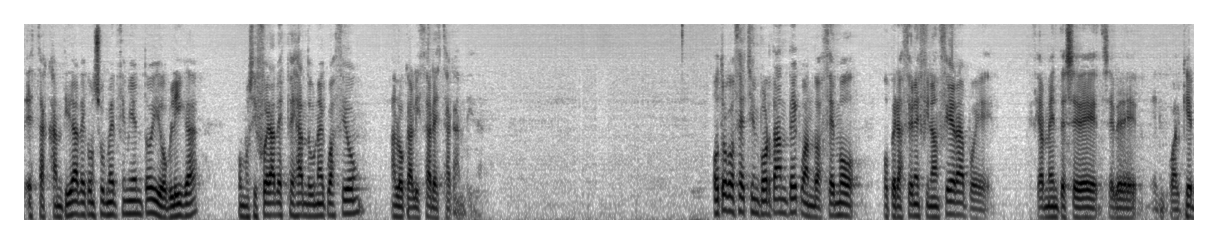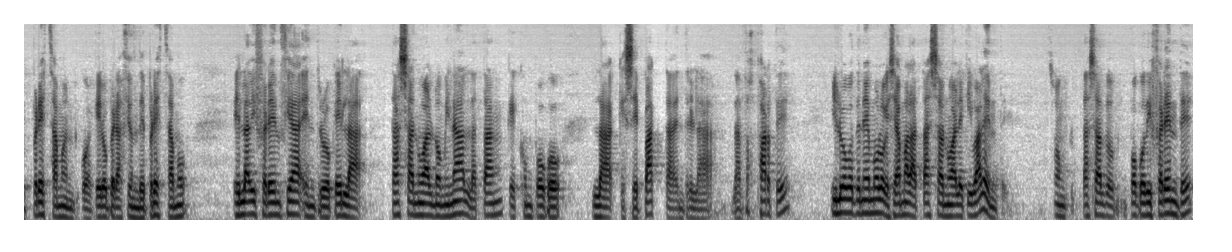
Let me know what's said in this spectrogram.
estas cantidades con su vencimiento y obliga, como si fuera despejando una ecuación, a localizar esta cantidad. Otro concepto importante cuando hacemos operaciones financieras, pues especialmente se ve, en cualquier préstamo, en cualquier operación de préstamo, es la diferencia entre lo que es la tasa anual nominal, la TAN, que es un poco la que se pacta entre las dos partes, y luego tenemos lo que se llama la tasa anual equivalente. Son tasas un poco diferentes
